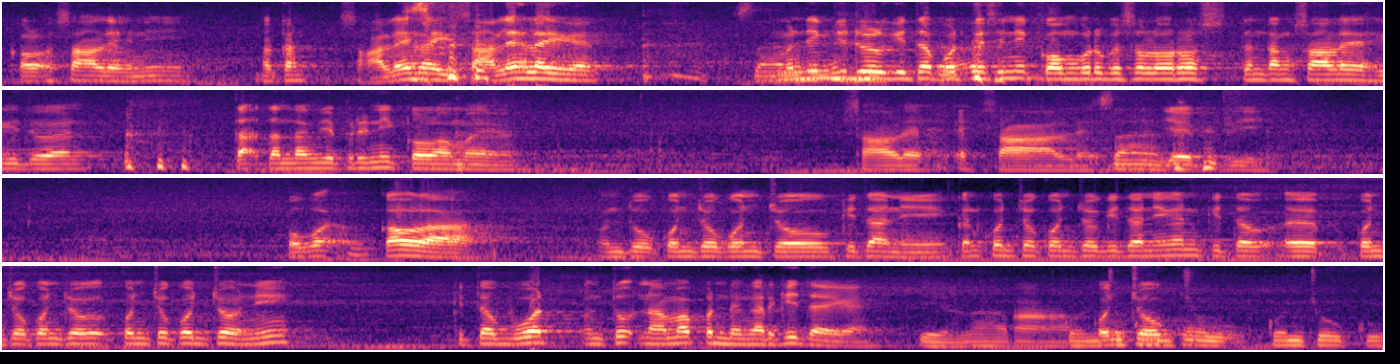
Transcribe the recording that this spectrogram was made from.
kalau saleh nih akan saleh lagi saleh lagi kan Salah. mending judul kita podcast ini kompor beseloros tentang saleh gitu kan tak tentang Jeffrey Nicole namanya saleh eh saleh Saleh. Jeffrey pokok kau lah untuk konco-konco kita nih kan konco-konco kita nih kan kita eh, konco-konco konco-konco nih kita buat untuk nama pendengar kita ya kan Iyalah. Ah, konco- koncoku. konco- Koncoku.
